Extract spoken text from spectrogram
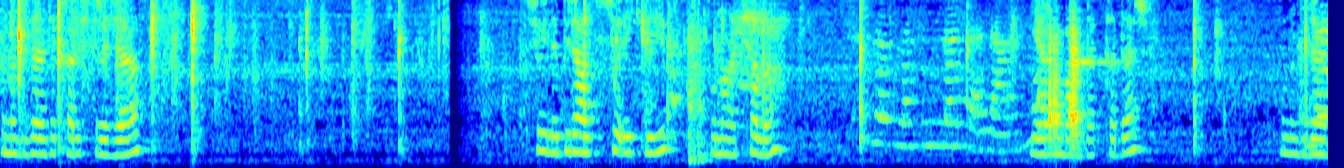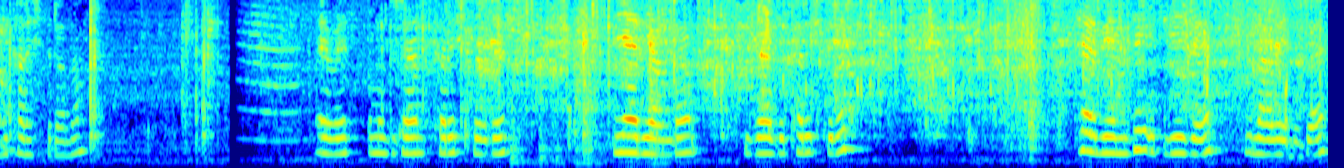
bunu güzelce karıştıracağız. Şöyle biraz su ekleyip bunu açalım. Yarım bardak kadar. Bunu güzelce karıştıralım. Evet bunu güzel karıştırdık. Diğer yandan güzelce karıştırıp terbiyemizi ekleyeceğiz. ilave edeceğiz.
